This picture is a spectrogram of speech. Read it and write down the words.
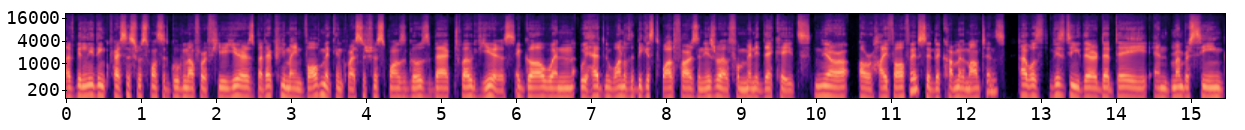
I've been leading crisis response at Google now for a few years, but actually my involvement in crisis response goes back 12 years ago when we had one of the biggest wildfires in Israel for many decades near our Haifa office in the Carmel Mountains. I was visiting there that day and remember seeing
